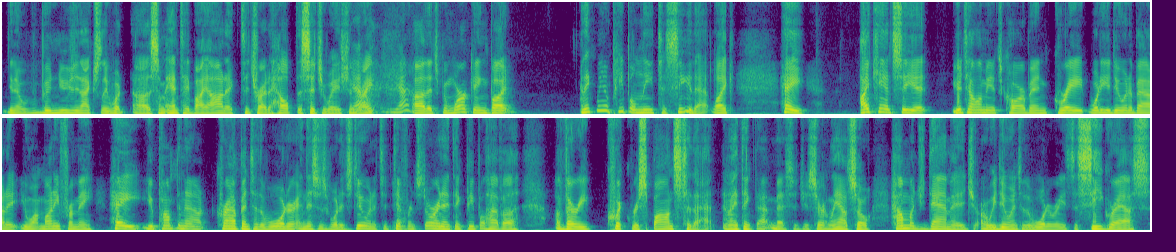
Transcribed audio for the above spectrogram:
you know, we've been using actually what uh, some antibiotic to try to help the situation, Yeah, right? yeah. Uh, that's been working, but I think you know, people need to see that. Like, hey, I can't see it. You're telling me it's carbon. Great. What are you doing about it? You want money from me? Hey, you're pumping out crap into the water, and this is what it's doing. It's a different story. And I think people have a, a very quick response to that. And I think that message is certainly out. So, how much damage are we doing to the waterways, the seagrass,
